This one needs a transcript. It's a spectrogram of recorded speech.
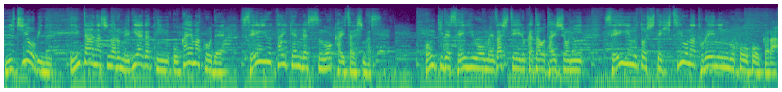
日曜日にインターナショナルメディア学院岡山校で声優体験レッスンを開催します。本気で声優を目指している方を対象に声優として必要なトレーニング方法から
